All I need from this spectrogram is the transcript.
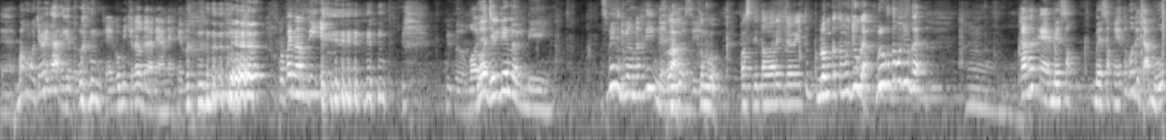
Kayak, bang mau cewek gak? Gitu. Kayak gue mikirnya udah aneh-aneh gitu. Rupanya nerdy. gitu. Oh Pokoknya, jadi dia nerdy. sebenarnya dibilang nerdy enggak Lah, juga sih. tunggu. Pas ditawarin cewek itu belum ketemu juga. Belum ketemu juga. Karena kayak besok besoknya itu gue dicabut.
